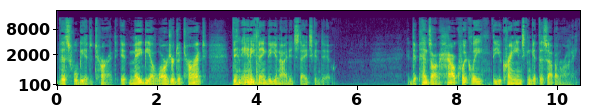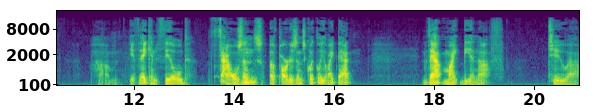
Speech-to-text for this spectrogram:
this will be a deterrent. It may be a larger deterrent than anything the United States can do. It depends on how quickly the Ukrainians can get this up and running. Um, if they can field thousands of partisans quickly like that, that might be enough to uh,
